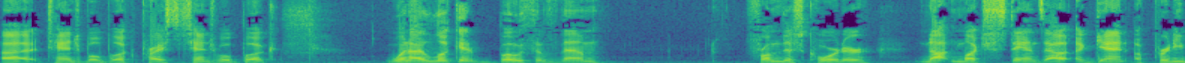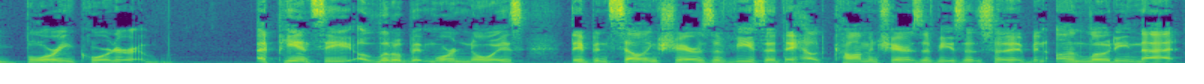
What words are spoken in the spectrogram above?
uh, tangible book, price to tangible book. When I look at both of them from this quarter, not much stands out. Again, a pretty boring quarter. at PNC, a little bit more noise. They've been selling shares of Visa. They held common shares of Visa, so they've been unloading that.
